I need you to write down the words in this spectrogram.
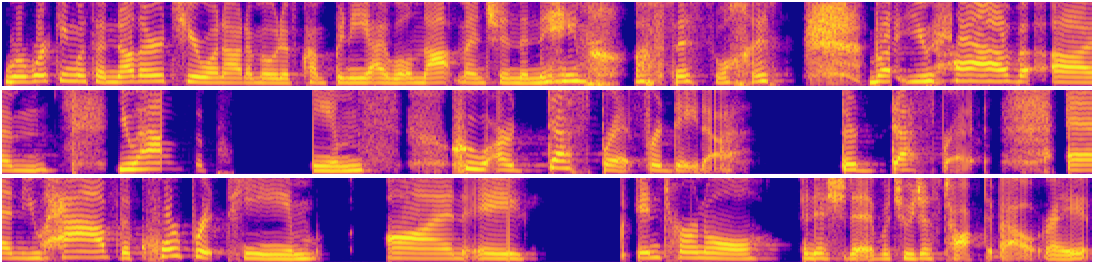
We're working with another tier one automotive company. I will not mention the name of this one, but you have um, you have the teams who are desperate for data they're desperate. And you have the corporate team on a internal initiative which we just talked about, right?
